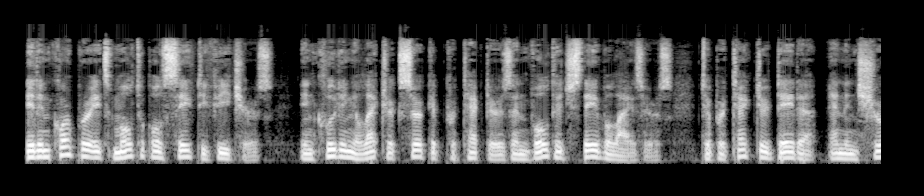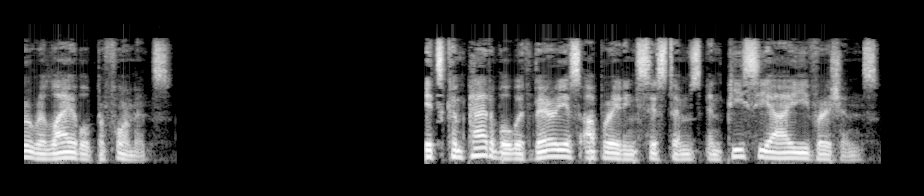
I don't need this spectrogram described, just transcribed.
It incorporates multiple safety features, including electric circuit protectors and voltage stabilizers, to protect your data and ensure reliable performance. It's compatible with various operating systems and PCIe versions.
